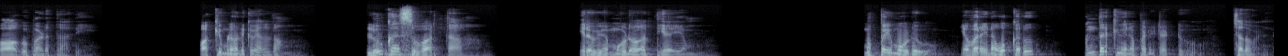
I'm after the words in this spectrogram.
బాగుపడుతుంది. వాక్యంలోనికి వెళ్దాం. లూకాసు వార్త ఇరవై మూడో అధ్యాయం ముప్పై మూడు. ఎవరైనా ఒకరు అందరికీ వినపడేటట్టు చదవండి.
